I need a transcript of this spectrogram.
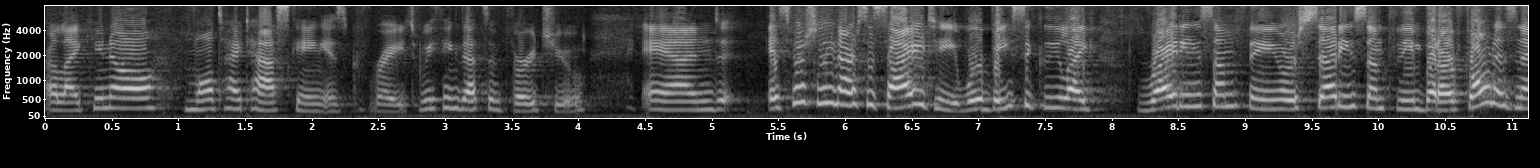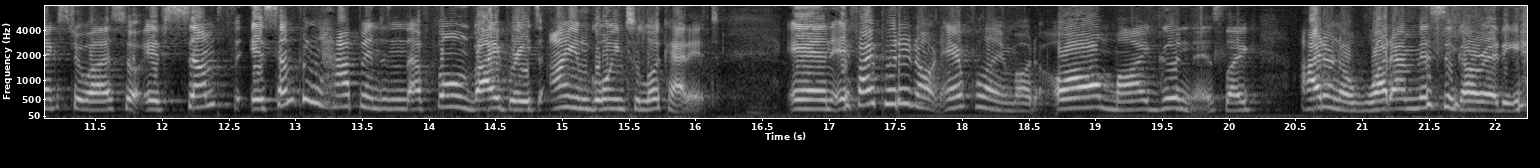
are like, you know, multitasking is great. We think that's a virtue. And especially in our society, we're basically like writing something or studying something, but our phone is next to us. So if, some, if something happens and that phone vibrates, I am going to look at it. And if I put it on airplane mode, oh my goodness, like I don't know what I'm missing already.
